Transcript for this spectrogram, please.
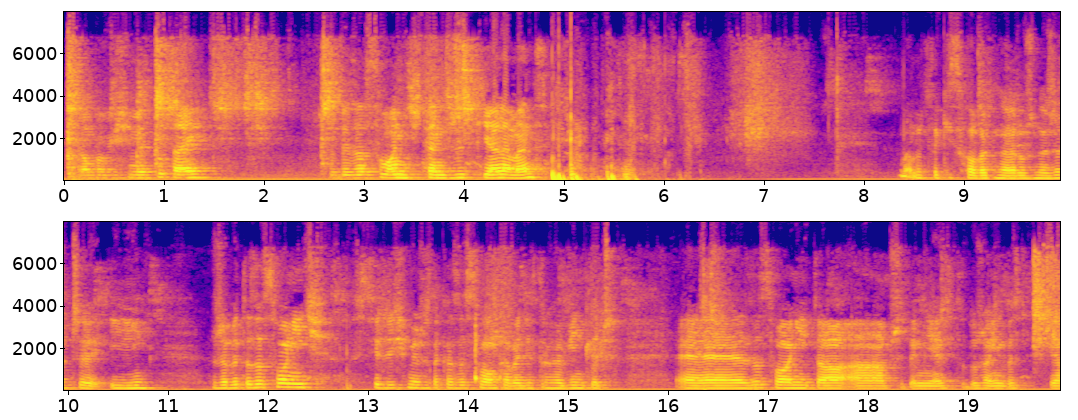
którą powiesimy tutaj, żeby zasłonić ten brzydki element. Mamy taki schowek na różne rzeczy i żeby to zasłonić, stwierdziliśmy, że taka zasłonka będzie trochę vintage. E, zasłoni to, a przy tym nie jest to duża inwestycja,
